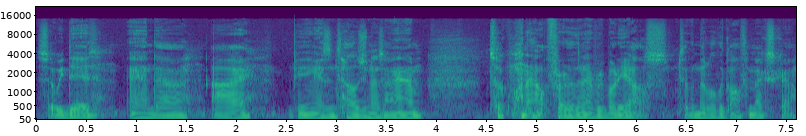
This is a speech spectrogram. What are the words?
So we did, and uh, I, being as intelligent as I am, took one out further than everybody else to the middle of the Gulf of Mexico.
